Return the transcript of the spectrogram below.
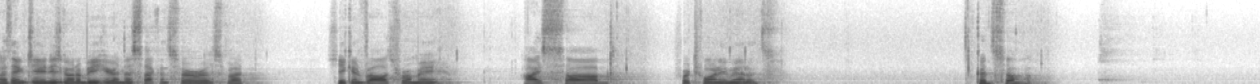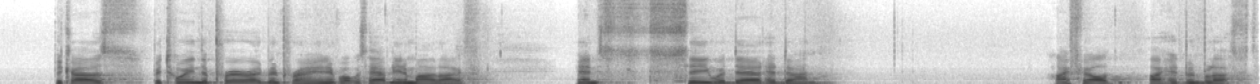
I think Janie's going to be here in the second service, but she can vouch for me. I sobbed for 20 minutes. Good sob. Because between the prayer I'd been praying and what was happening in my life, and seeing what Dad had done, I felt I had been blessed.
